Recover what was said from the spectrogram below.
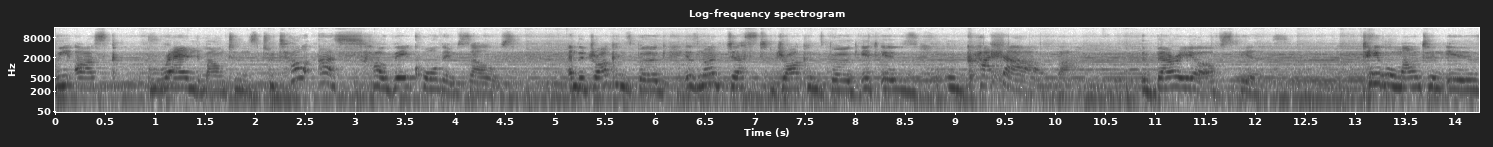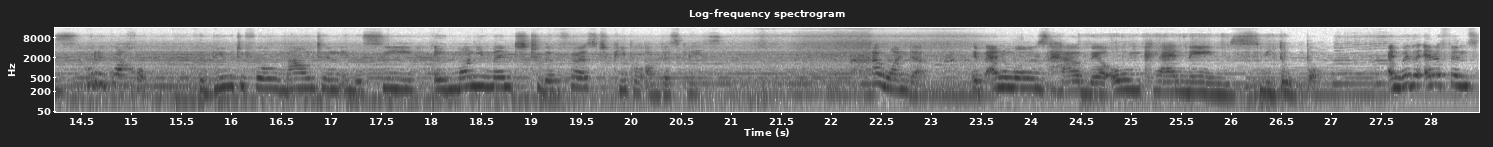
We ask grand mountains to tell us how they call themselves. And the Drakensberg is not just Drakensberg, it is uKhahlamba, the barrier of spears. Table Mountain is Hoerikwaggo, the beautiful mountain in the sea, a monument to the first people of this place. I wonder if animals have their own clan names, Mitupo, and whether elephants,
